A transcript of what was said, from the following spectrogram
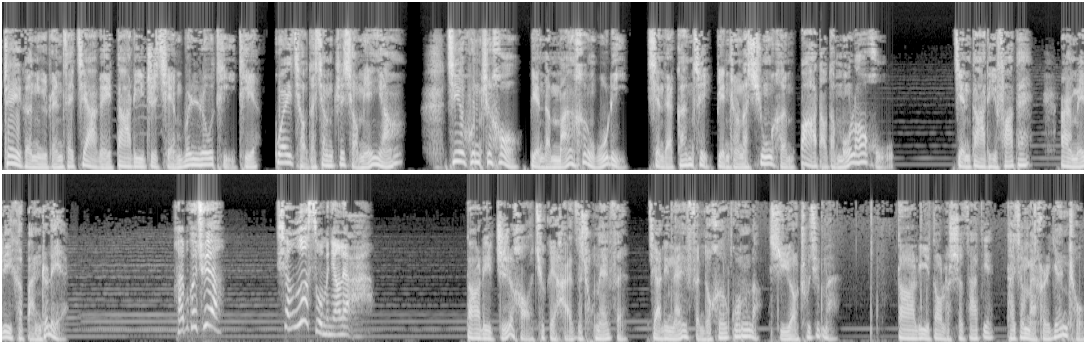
这个女人在嫁给大力之前温柔体贴、乖巧的像只小绵羊，结婚之后变得蛮横无理，现在干脆变成了凶狠霸道的母老虎。见大力发呆，二梅立刻板着脸：“还不快去！”想饿死我们娘俩啊！大力只好去给孩子冲奶粉，家里奶粉都喝光了，需要出去买。大力到了食杂店，他想买盒烟抽，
